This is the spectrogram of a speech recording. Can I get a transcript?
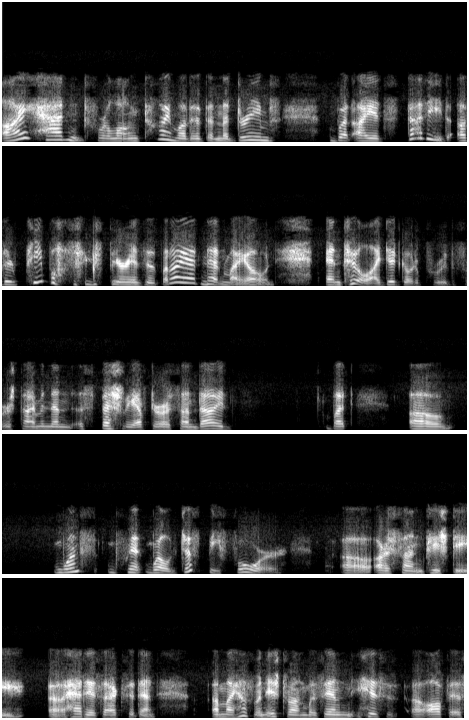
I hadn't for a long time, other than the dreams, but I had studied other people's experiences, but I hadn't had my own until I did go to Peru the first time, and then especially after our son died. But uh, once, well, just before uh, our son Pishti uh, had his accident, uh, my husband Istvan was in his uh, office,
